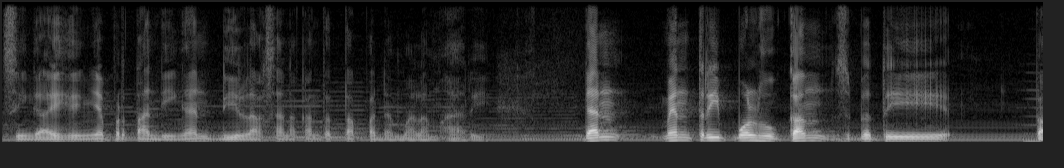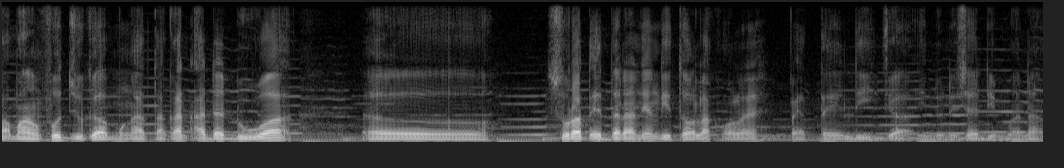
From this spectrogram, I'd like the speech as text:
sehingga akhirnya pertandingan dilaksanakan tetap pada malam hari. Dan Menteri Polhukam seperti Pak Mahfud juga mengatakan ada dua eh, surat edaran yang ditolak oleh PT Liga Indonesia di mana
